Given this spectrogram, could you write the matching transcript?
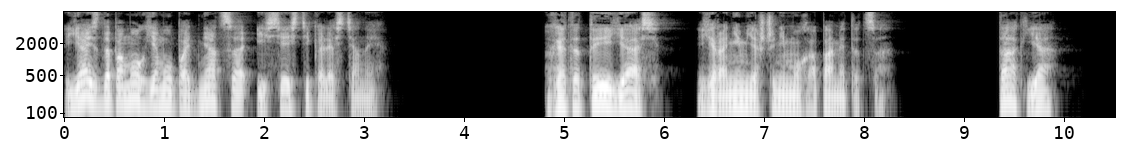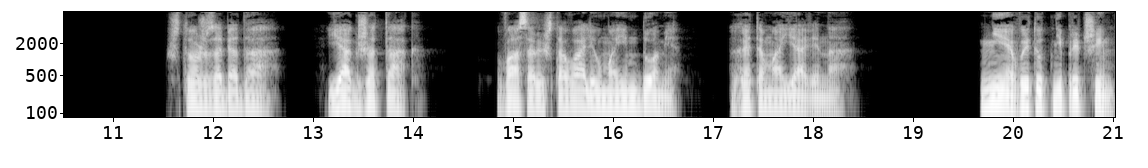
Язь дапамог яму падняцца і сесці каля сцяны гэта ты язь геранім яшчэ не мог апамятацца. Так я. Што ж за бяда? Як жа так? Вас арыштавалі ў маім доме. Гэта мая віна. Не вы тут ні пры чым.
